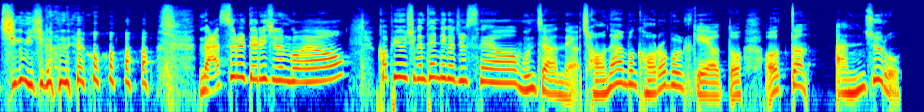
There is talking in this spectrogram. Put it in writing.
지금 이 시간에요? 낮술을 때리시는 거예요? 커피 후식은 텐디가 주세요. 문자 왔네요. 전화 한번 걸어볼게요. 또 어떤 안주로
